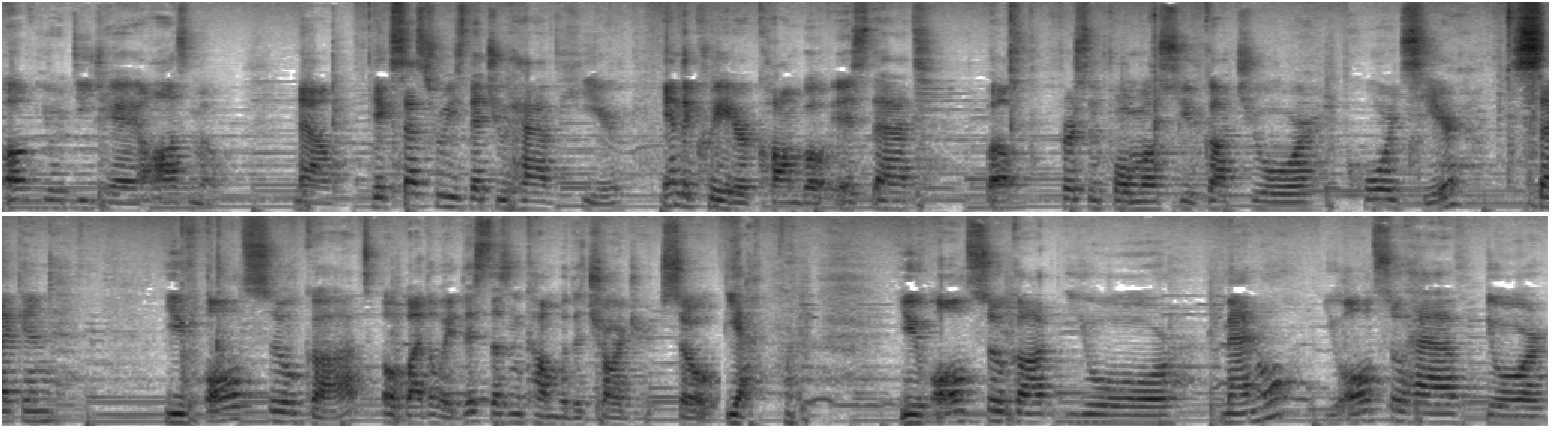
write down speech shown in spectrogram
of your DJI Osmo. Now, the accessories that you have here in the creator combo is that, well, first and foremost, you've got your cords here. Second, you've also got, oh, by the way, this doesn't come with a charger, so yeah. you've also got your manual. You also have your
